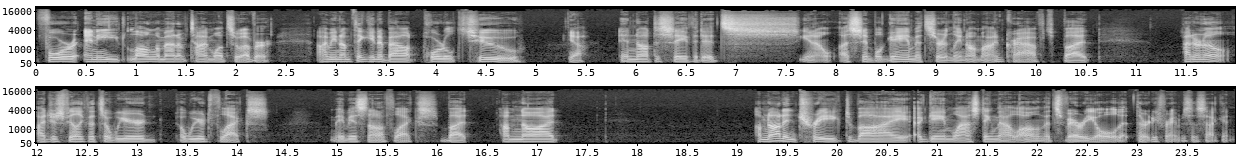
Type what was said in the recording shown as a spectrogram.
for any long amount of time whatsoever. I mean, I'm thinking about Portal 2 Yeah. and not to say that it's, you know, a simple game. It's certainly not Minecraft, but I don't know. I just feel like that's a weird a weird flex. Maybe it's not a flex, but I'm not I'm not intrigued by a game lasting that long that's very old at 30 frames a second.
